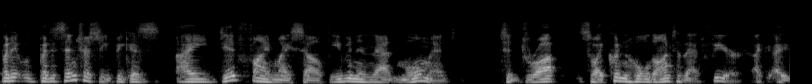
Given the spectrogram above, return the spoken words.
but it but it's interesting because I did find myself even in that moment to drop so I couldn't hold on to that fear. I, I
